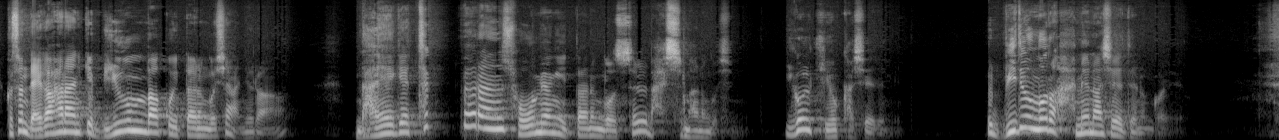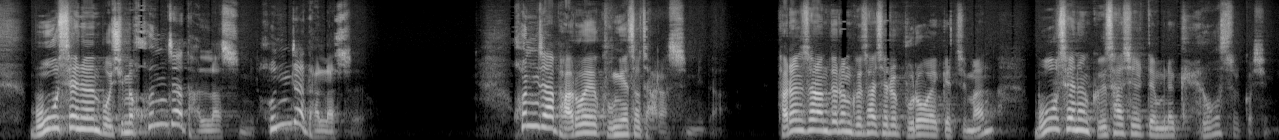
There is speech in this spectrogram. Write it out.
그것은 내가 하나님께 미움받고 있다는 것이 아니라 나에게 특별한 소명이 있다는 것을 말씀하는 것입니다. 이걸 기억하셔야 됩니다. 믿음으로 아멘 하셔야 되는 거예요. 모세는 보시면 혼자 달랐습니다. 혼자 달랐어요. 혼자 바로의 궁에서 자랐습니다. 다른 사람들은 그 사실을 부러워했겠지만 모세는 그 사실 때문에 괴로웠을 것입니다.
